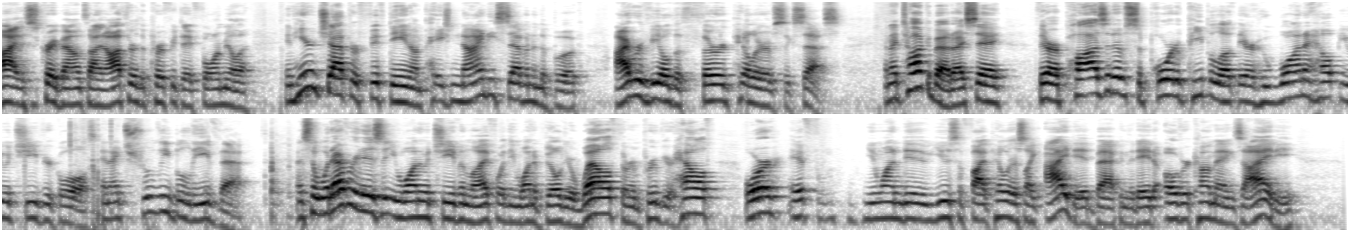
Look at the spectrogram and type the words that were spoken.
Hi, this is Craig Ballantyne, author of The Perfect Day Formula. And here in chapter 15, on page 97 in the book, I reveal the third pillar of success. And I talk about it. I say, there are positive, supportive people out there who want to help you achieve your goals. And I truly believe that. And so, whatever it is that you want to achieve in life, whether you want to build your wealth or improve your health, or if you wanted to use the five pillars like I did back in the day to overcome anxiety,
